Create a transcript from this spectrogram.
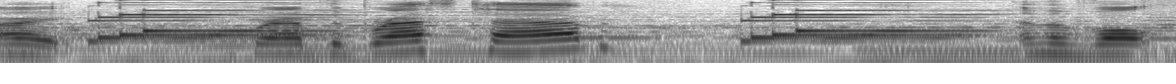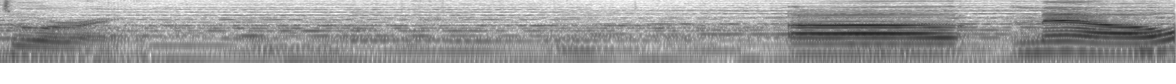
Alright, grab the brass tab and the vault door ring. Uh, now,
